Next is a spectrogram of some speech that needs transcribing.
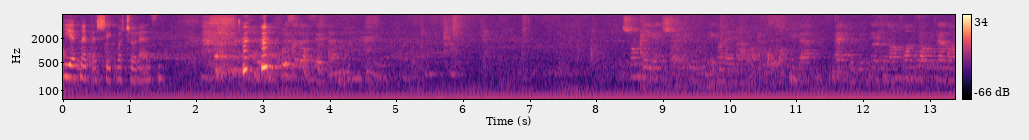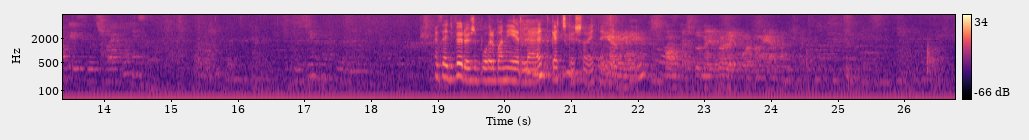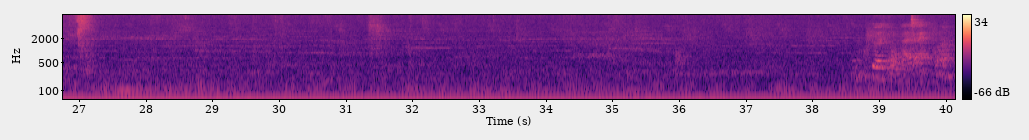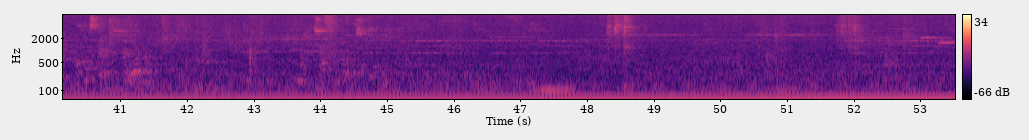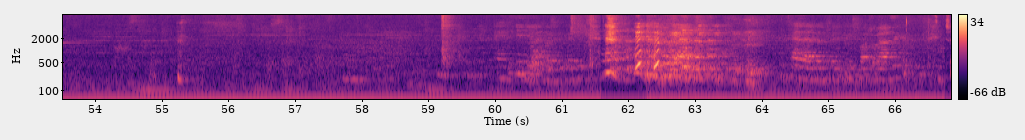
Ilyet ne tessék vacsorázni. Köszönöm szépen. És van még egy sajtó, még van egy vállalkozó, amiben meg tudjuk nézni a manufakturában készült sajtot. Ez egy vörös borban érlelt kecske sajt Igen, igen, egyébként.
